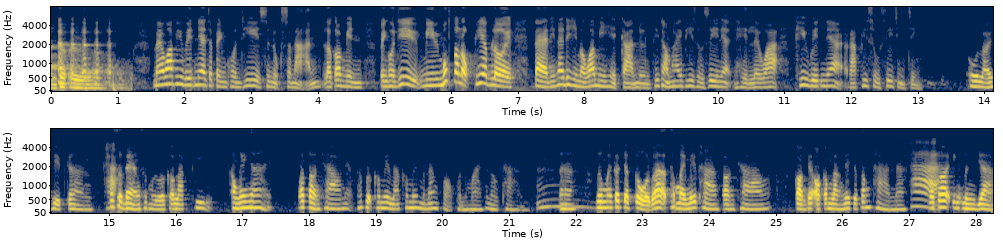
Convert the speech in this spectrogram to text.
มันก็เออ แม้ว่าพี่วิทย์เนี่ยจะเป็นคนที่สนุกสนาน แล้วก็เป็นเป็นคนที่มีมุกตลกเพียบเลย แต่นี่น่าได้ยินมาว่ามีเหตุการณ์หนึ่งที่ทำให้พี่ซูซี่เนี่ยเห็นเลยว่าพี่วิทย์เนี่ยรักพี่ซูซี่จริง โอ้หลายเหตุการณ์ค่ะ เขาแสดงเสมอว่าเขารักพี่เอาง่าย ๆ ว่าตอนเช้าเนี่ยถ้าเกิดเขาไม่รักเขาไม่มานั่งปอกผลไม้ให้เราทานๆอืม นะฮะหรือไม่ก็จะโกรธว่าทำไมไม่ทานตอนเช้า ก่อนไปออกกำลังเนี่ยจะต้องทานนะค่ะแล้วก็อีกหนึ่งอย่าง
